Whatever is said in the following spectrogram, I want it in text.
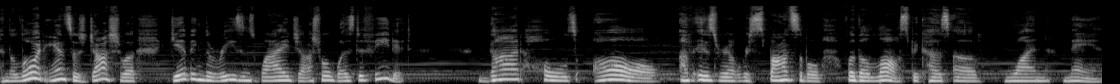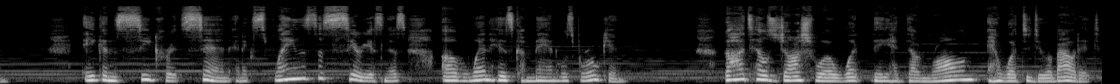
And the Lord answers Joshua, giving the reasons why Joshua was defeated. God holds all of Israel responsible for the loss because of one man. Achan's secret sin and explains the seriousness of when his command was broken. God tells Joshua what they had done wrong and what to do about it.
